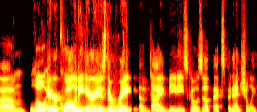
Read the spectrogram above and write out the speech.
um, low air quality areas their rate of diabetes goes up exponentially.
